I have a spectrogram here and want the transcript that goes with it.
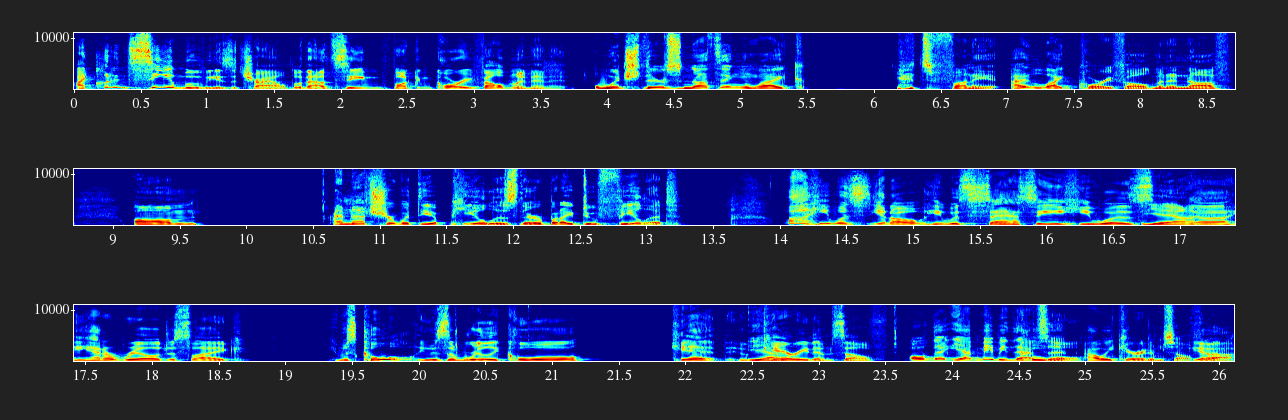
I couldn't see a movie as a child without seeing fucking Corey Feldman in it. which there's nothing like it's funny i like corey feldman enough um i'm not sure what the appeal is there but i do feel it Well, he was, you know, he was sassy. He was, Yeah. Uh, he had a real, just like, he was cool. He was a really cool kid who Yeah. carried himself. oh that yeah maybe that's Cool. it how he carried himself yeah, Yeah.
